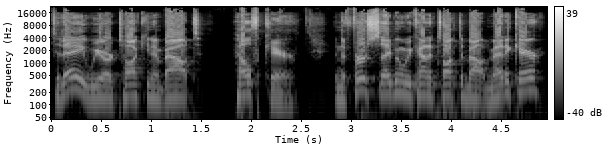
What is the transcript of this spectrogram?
today we are talking about healthcare. In the first segment, we kind of talked about Medicare,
